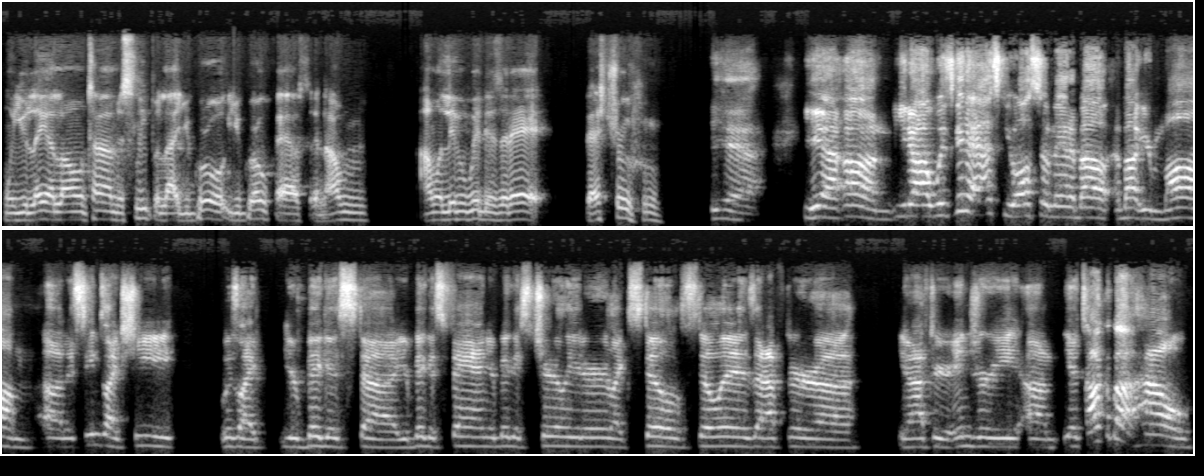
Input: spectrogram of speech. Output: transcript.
when you lay a long time and sleep a lot, you grow you grow faster, and I'm I'm a living witness of that. That's true. Yeah, yeah. Um, you know, I was gonna ask you also, man, about about your mom. Um, it seems like she was like your biggest uh, your biggest fan, your biggest cheerleader, like still still is after uh, you know after your injury. Um, know, talk about how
